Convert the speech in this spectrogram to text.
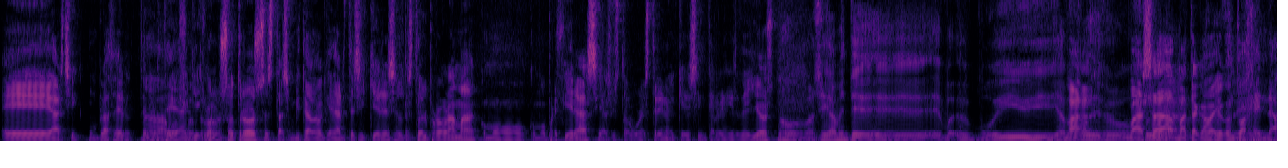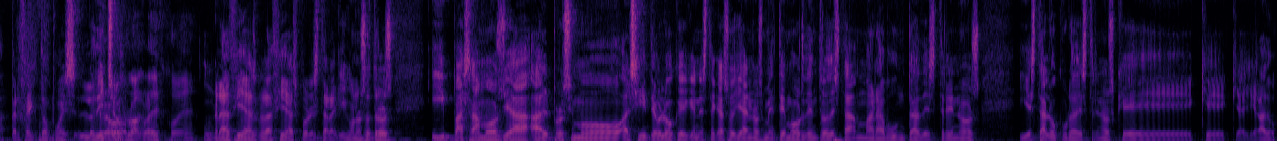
Eh, Archie, un placer tenerte aquí con nosotros. Estás invitado a quedarte si quieres el resto del programa, como, como prefieras. Si has visto algún estreno y quieres intervenir de ellos, No, básicamente eh, voy a... va- vas a matacaballo con tu agenda. Perfecto, pues lo Pero dicho. os lo agradezco, ¿eh? Gracias, gracias por estar aquí con nosotros. Y pasamos ya al próximo, al siguiente bloque, que en este caso ya nos metemos dentro de esta marabunta de estrenos y esta locura de estrenos que, que- que ha llegado.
